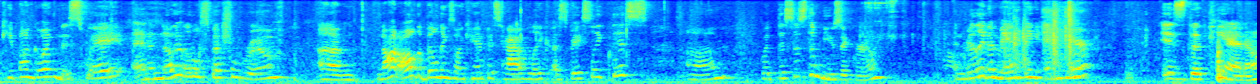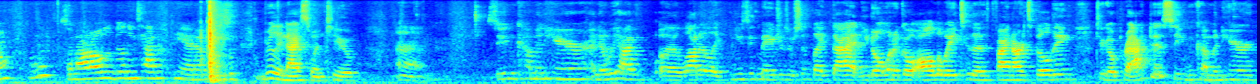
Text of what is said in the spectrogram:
keep on going this way. And another little special room. Um, not all the buildings on campus have like a space like this, um, but this is the music room. And really the main thing in here is the piano. So not all the buildings have a piano. This is a really nice one too. Um, so you can come in here. I know we have a lot of like music majors or stuff like that. You don't want to go all the way to the fine arts building to go practice. So you can come in here,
